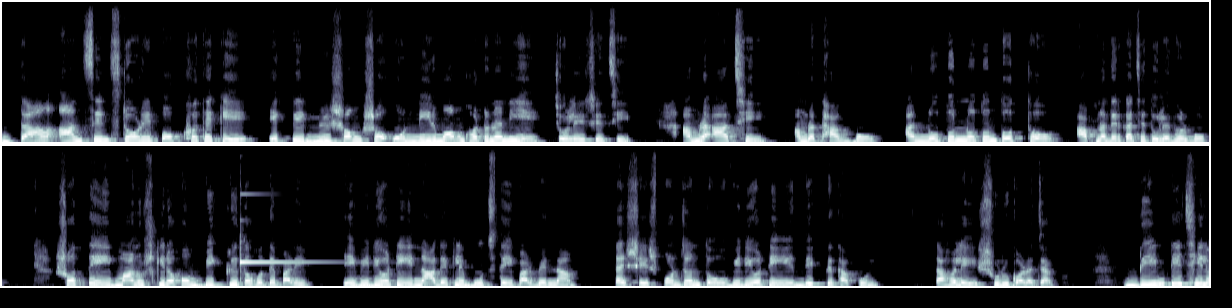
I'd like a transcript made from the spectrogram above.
দ্য আনসিন স্টোরির পক্ষ থেকে একটি নৃশংস ও নির্মম ঘটনা নিয়ে চলে এসেছি। আমরা আছি, আমরা থাকব। আর নতুন নতুন তথ্য আপনাদের কাছে তুলে ধরবো। সত্যিই মানুষ কীরকম বিকৃত হতে পারে, এই ভিডিওটি না দেখলে বুঝতেই পারবেন না। তাই শেষ পর্যন্ত ভিডিওটি দেখতে থাকুন। তাহলে শুরু করা যাক। দিনটি ছিল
